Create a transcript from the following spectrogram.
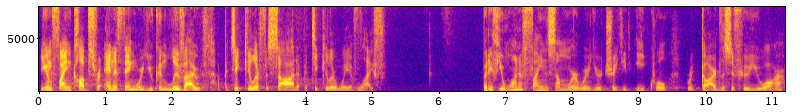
You can find clubs for anything where you can live out a particular facade, a particular way of life. But if you want to find somewhere where you're treated equal, regardless of who you are,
